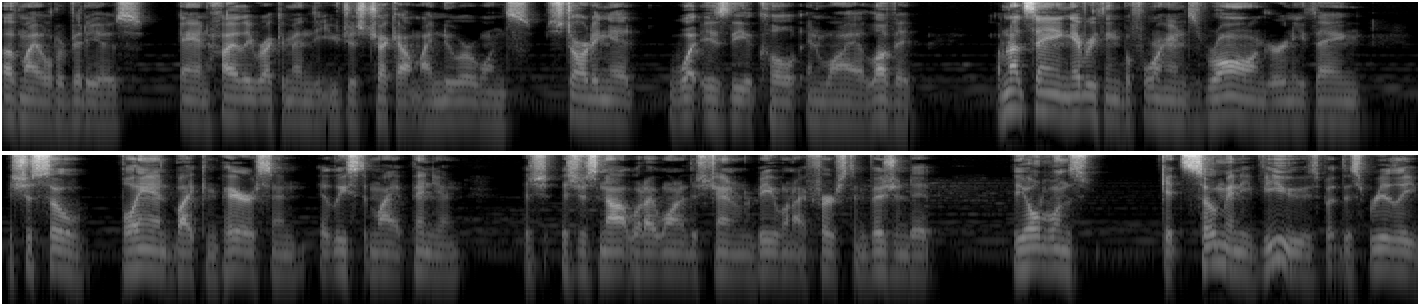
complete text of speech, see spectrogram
of my older videos, and highly recommend that you just check out my newer ones, starting at What is the Occult and Why I Love It. I'm not saying everything beforehand is wrong or anything, it's just so bland by comparison, at least in my opinion. It's, it's just not what I wanted this channel to be when I first envisioned it. The old ones get so many views, but this really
